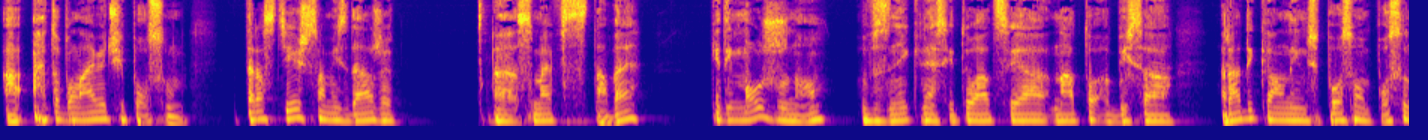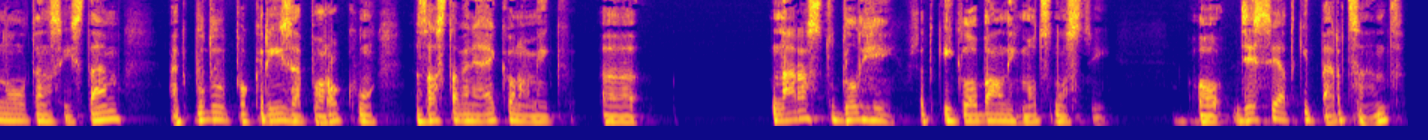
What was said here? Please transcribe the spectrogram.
A, a to bol najväčší posun. Teraz tiež sa mi zdá, že e, sme v stave, kedy možno vznikne situácia na to, aby sa radikálnym spôsobom posunul ten systém, ak budú po kríze, po roku zastavenia ekonomik e, narastú dlhy všetkých globálnych mocností o desiatky percent,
